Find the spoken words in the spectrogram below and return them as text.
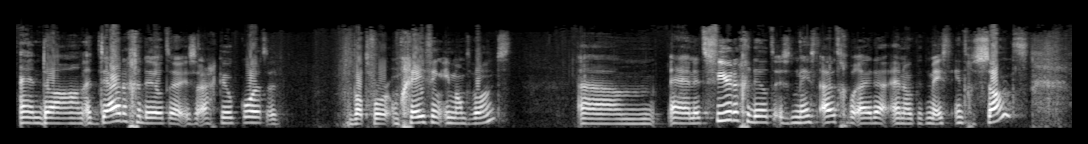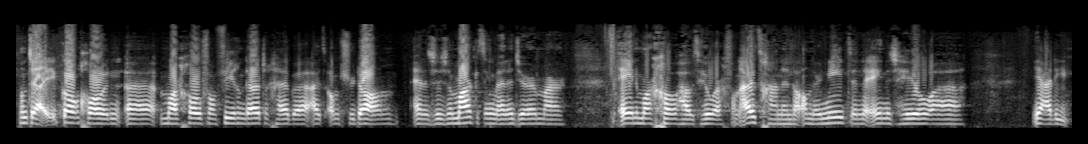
En dan het derde gedeelte is eigenlijk heel kort wat voor omgeving iemand woont. Um, en het vierde gedeelte is het meest uitgebreide en ook het meest interessant. Want ja, je kan gewoon uh, Margot van 34 hebben uit Amsterdam en ze is een marketingmanager, maar de ene Margot houdt heel erg van uitgaan en de ander niet. En de ene is heel, uh, ja, die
